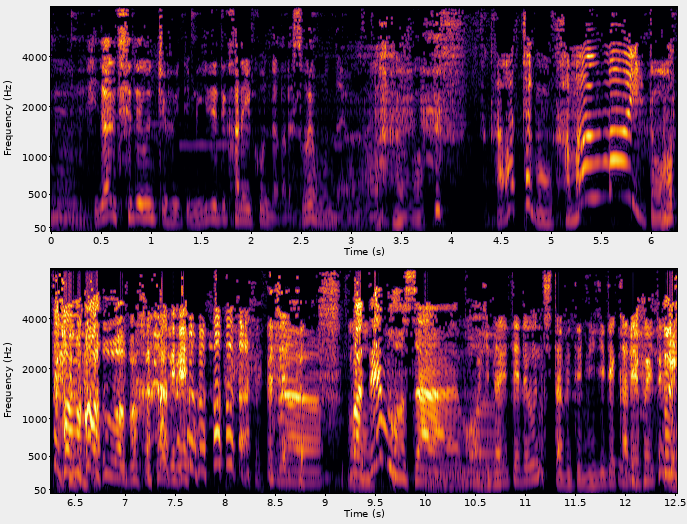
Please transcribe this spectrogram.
うん左手でうんち拭いて右手でカレー食うんだからすごいもんだよ。変わっても構うまいと思った構うわ、バカだね。いやーまあでもさ、もう左手でうんち食べて右でカレー拭いてる。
